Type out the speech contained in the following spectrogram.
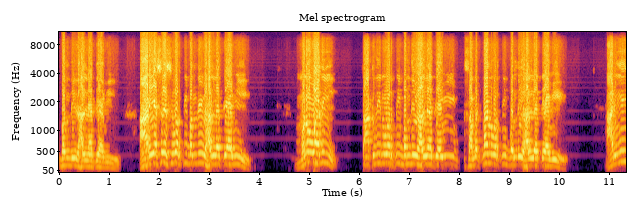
बंदी घालण्यात यावी आर एस एस वरती बंदी घालण्यात यावी मनोवादी ताकदींवरती बंदी घालण्यात यावी संघटनांवरती बंदी घालण्यात यावी. आणि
